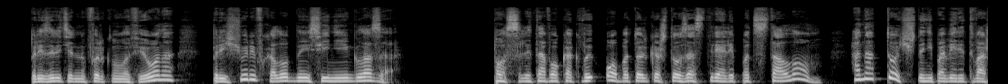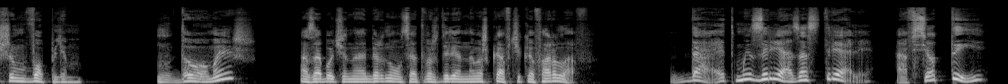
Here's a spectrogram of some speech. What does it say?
— презрительно фыркнула Фиона, прищурив холодные синие глаза. «После того, как вы оба только что застряли под столом, она точно не поверит вашим воплям». «Думаешь?» — озабоченно обернулся от вожделенного шкафчика Фарлав. «Да, это мы зря застряли. А все ты.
